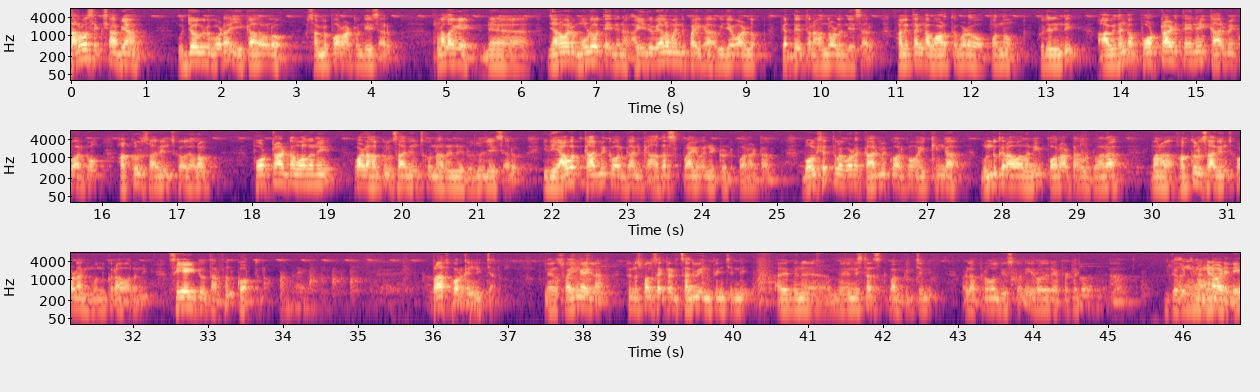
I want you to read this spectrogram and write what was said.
సర్వశిక్ష అభియాన్ ఉద్యోగులు కూడా ఈ కాలంలో సమ్మె పోరాటం చేశారు. అలాగే జనవరి మూడవ తేదీన ఐదు వేల మంది పైగా విజయవాడలో పెద్ద ఎత్తున ఆందోళన చేశారు. ఫలితంగా వాళ్ళతో కూడా ఒప్పందం కుదిరింది. ఆ విధంగా పోట్లాడితేనే కార్మిక వర్గం హక్కులు సాధించుకోగలం పోట్లాడడం వల్లనే వాళ్ళ హక్కులు సాధించుకున్నారని రుజువు చేశారు. ఇది యావత్ కార్మిక వర్గానికి ఆదర్శప్రాయమైనటువంటి పోరాటాలు. భవిష్యత్తులో కూడా కార్మిక వర్గం ఐక్యంగా ముందుకు రావాలని పోరాటాల ద్వారా మన హక్కులు సాధించుకోవడానికి ముందుకు రావాలని సిఐటి తరఫున కోరుతున్నాం. రాతపూర్వకంగా ఇచ్చారు. నేను స్వయంగా వెళ్ళాను. ప్రిన్సిపల్ సెక్రటరీ చదివి వినిపించింది. అది మిని మినిస్టర్స్కి పంపించింది. వాళ్ళు అప్రూవల్ తీసుకొని ఈరోజు రేపట్లో అంగన్వాడీది.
